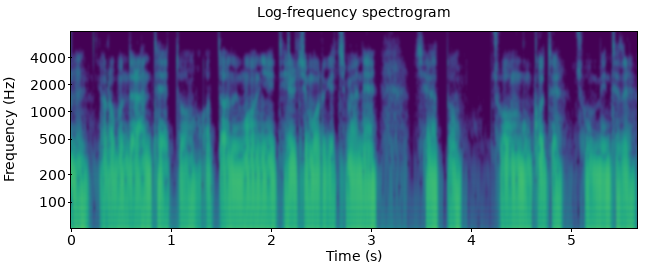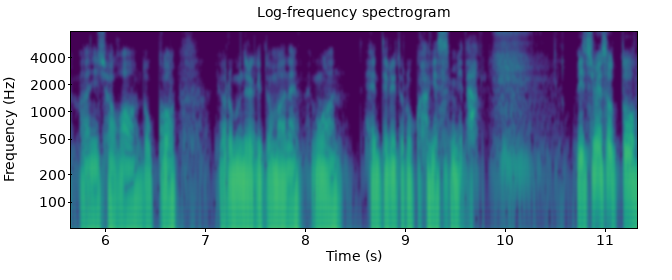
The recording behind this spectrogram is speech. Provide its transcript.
음, 여러분들한테 또 어떤 응원이 될지 모르겠지만은 제가 또 좋은 문구들, 좋은 멘트들 많이 적어 놓고 여러분들에게도 많은 응원 해드리도록 하겠습니다. 이쯤에서 또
